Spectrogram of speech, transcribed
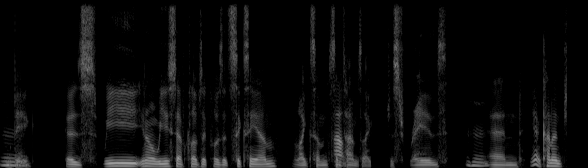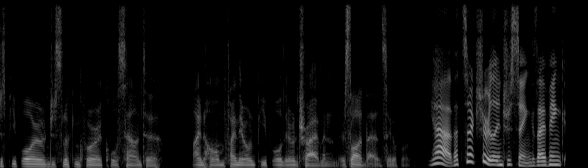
and Mm. big. Because we, you know, we used to have clubs that close at 6 a.m. Like some sometimes like just raves. Mhm. And yeah, kind of just people are just looking for a cool sound to find home, find their own people, their own tribe. And there's a lot of that in Singapore. Yeah, that's actually really interesting because I think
